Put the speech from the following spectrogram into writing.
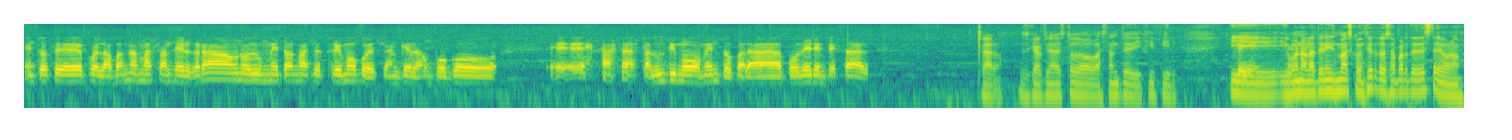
Entonces, pues las bandas más underground o de un metal más extremo, pues se han quedado un poco eh, hasta el último momento para poder empezar. Claro, es que al final es todo bastante difícil. Y, y bueno, ¿ahora tenéis más conciertos aparte de este o no?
